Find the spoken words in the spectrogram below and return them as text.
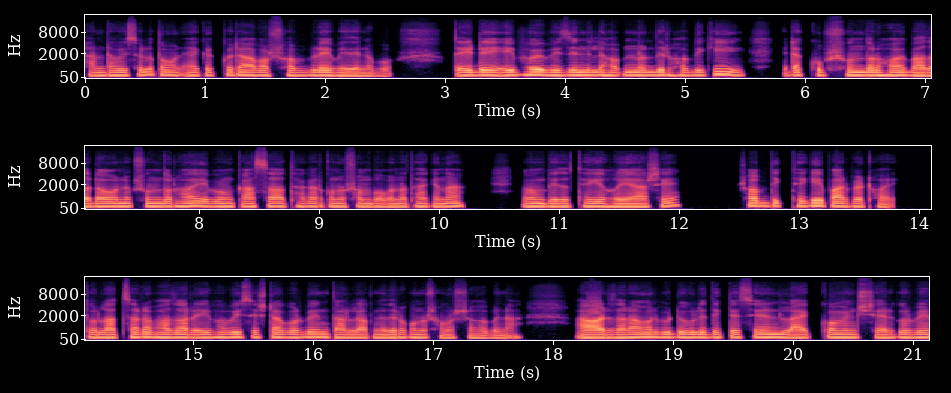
ঠান্ডা হয়েছিল তখন এক, এক করে আবার সবগুলাই ভেজে নেব। তো এটা এইভাবে ভেজে নিলে আপনাদের হবে কি? এটা খুব সুন্দর হয়, ভাজাটাও অনেক সুন্দর হয় এবং কাঁচা থাকার কোনো সম্ভাবনা থাকে না এবং ভেতর থেকে হয়ে আসে। সব দিক থেকেই পারফেক্ট হয়। তো লাচ্ছাটা ভাজার এইভাবেই চেষ্টা করবেন তাহলে আপনাদেরও কোনো সমস্যা হবে না। আর যারা আমার ভিডিওগুলো দেখতেছেন লাইক, কমেন্ট, শেয়ার করবেন।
